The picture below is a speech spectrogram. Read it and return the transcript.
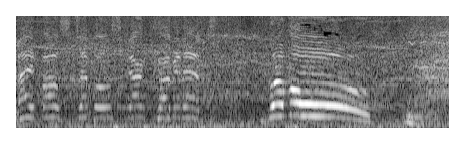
Lifehouse Chapel Skunk Cabinet. The Vogue!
